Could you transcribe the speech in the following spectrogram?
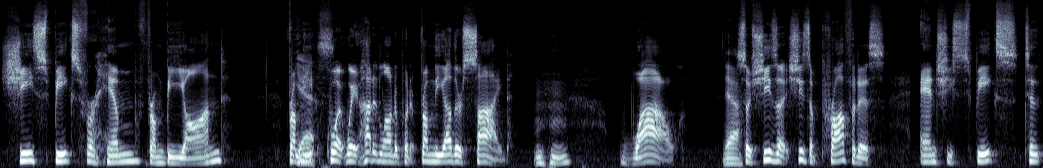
she speaks for him from beyond. From Yes. the wait, wait, how did Londo put it? From the other side. Mm-hmm. Wow. Yeah. So she's a she's a prophetess, and she speaks to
